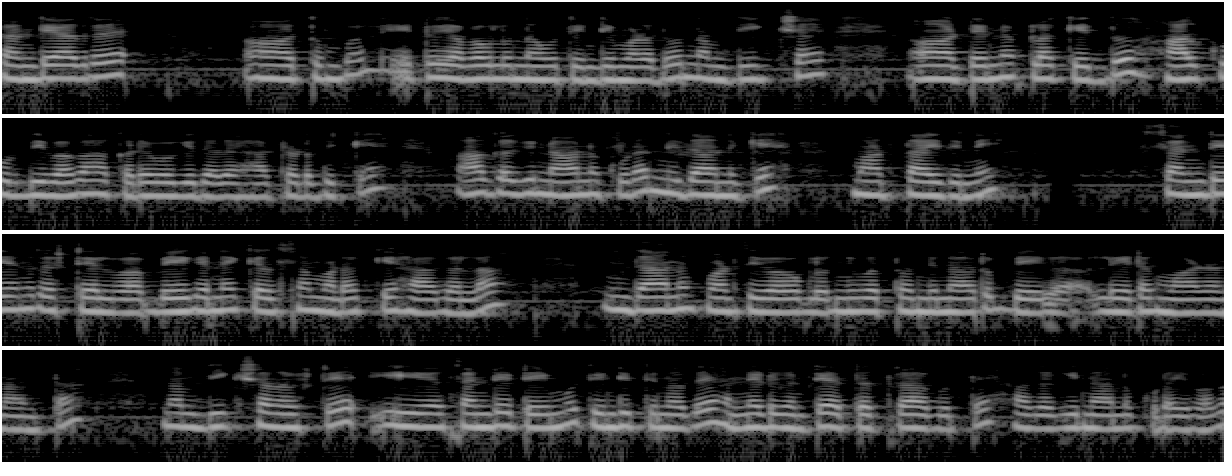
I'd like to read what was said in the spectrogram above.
ಸಂಡೇ ಆದರೆ ತುಂಬ ಲೇಟು ಯಾವಾಗಲೂ ನಾವು ತಿಂಡಿ ಮಾಡೋದು. ನಮ್ಮ ದೀಕ್ಷೆ ಟೆನ್ ಓ ಕ್ಲಾಕ್ ಎದ್ದು ಹಾಲು ಕುಡ್ದು ಇವಾಗ ಆ ಕಡೆ ಹೋಗಿದ್ದಾಳೆ ಆಟ ಆಡೋದಕ್ಕೆ ಹಾಗಾಗಿ ನಾನು ಕೂಡ ನಿಧಾನಕ್ಕೆ ಮಾಡ್ತಾ ಇದ್ದೀನಿ. ಸಂಡೇ ಅಂದರೆ ಅಷ್ಟೇ ಅಲ್ವಾ? ಬೇಗನೆ ಕೆಲಸ ಮಾಡೋಕ್ಕೆ ಆಗಲ್ಲ. ನಿಧಾನಕ್ಕೆ ಮಾಡ್ತೀವಿ ಯಾವಾಗಲೂ. ಇವತ್ತೊಂದು ದಿನ ಆದರೂ ಬೇಗ ಲೇಟಾಗಿ ಮಾಡೋಣ ಅಂತ. ನಮ್ಮ ದೀಕ್ಷಾನು ಅಷ್ಟೇ. ಈ ಸಂಡೇ ಟೈಮು ತಿಂಡಿ ತಿನ್ನೋದೇ ಹನ್ನೆರಡು ಗಂಟೆ ಹತ್ತತ್ರ ಆಗುತ್ತೆ. ಹಾಗಾಗಿ ನಾನು ಕೂಡ ಇವಾಗ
